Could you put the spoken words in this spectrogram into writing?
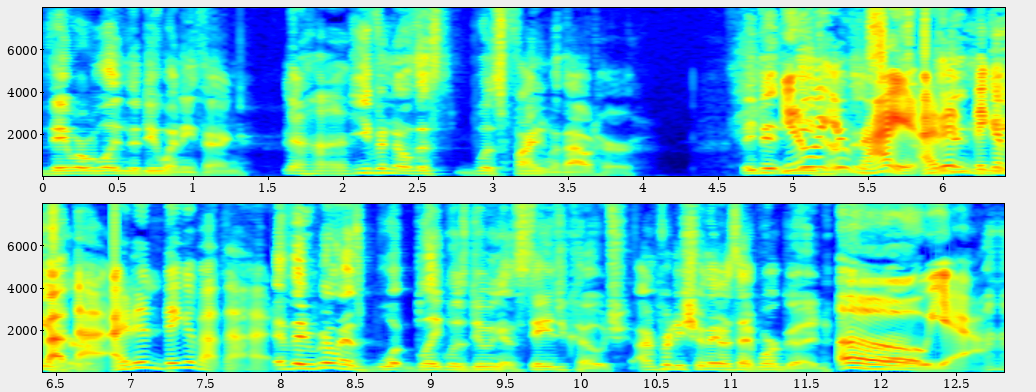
they were willing to do anything, Uh huh. even though this was fine without her. They didn't. You know need what? You're right. season. I They didn't think about her. that. I didn't think about that. If they realized what Blake was doing as stagecoach, I'm pretty sure they would have said, "We're good." Oh yeah.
